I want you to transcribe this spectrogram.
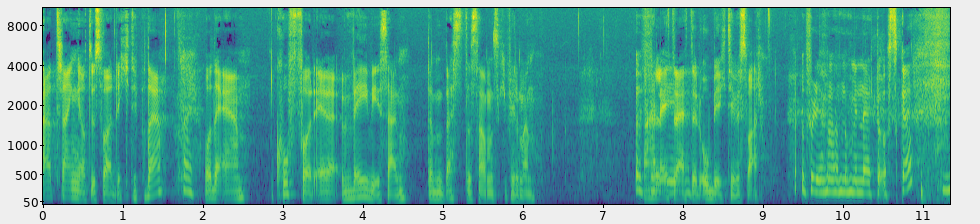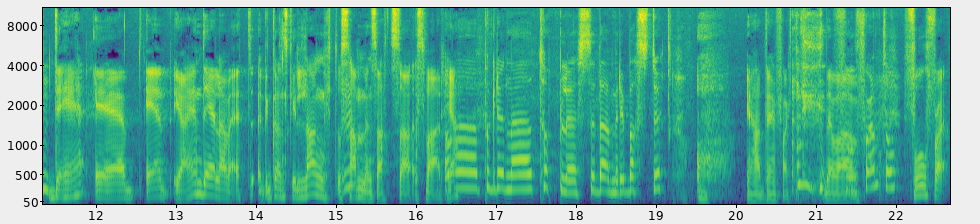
jeg trenger at du svarer riktig på det. Oi. Og det er hvorfor er 'Veiviseren' den beste samiske filmen? Jeg leter etter objektive svar. Fordi hun var nominert til Oscar. Det er, er, ja, en del av et ganske langt og sammensatt svar. Ja. Og på grunn av toppløse damer i badstue. ja, det er faktisk Det var Full frontal. Full front.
